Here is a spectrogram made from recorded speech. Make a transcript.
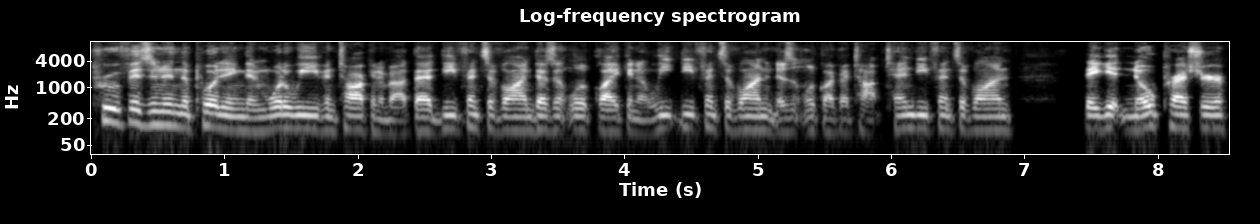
proof isn't in the pudding, then what are we even talking about? That defensive line doesn't look like an elite defensive line. It doesn't look like a top ten defensive line. They get no pressure.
